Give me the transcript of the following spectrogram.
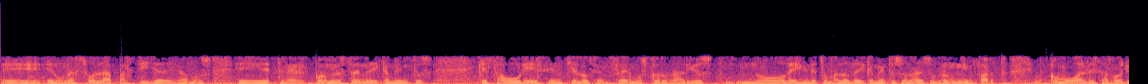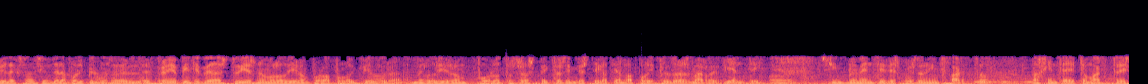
eh, en una sola pastilla, digamos, eh, tener por lo menos tres medicamentos que favorecen que los enfermos coronarios no dejen de tomar los medicamentos una vez sufren un infarto. ¿Cómo va el desarrollo y la expansión de la polipíldora? El, el premio Príncipe de Asturias no me lo dieron por la polipíldora, me lo dieron por otros aspectos de investigación. La polipíldora es más reciente. Simplemente después de un infarto, la gente ha de tomar tres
